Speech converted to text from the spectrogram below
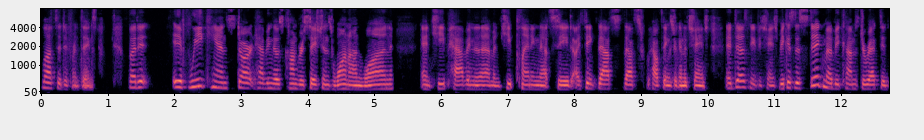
Lots of different things. But it, if we can start having those conversations one on one and keep having them and keep planting that seed, I think that's that's how things are going to change. It does need to change because the stigma becomes directed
